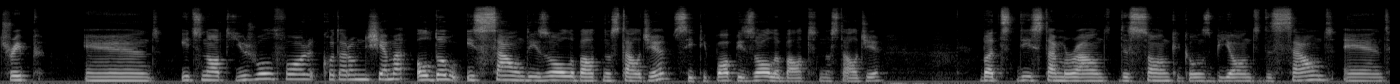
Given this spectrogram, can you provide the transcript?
trip and it's not usual for Koutaro Nishiyama, although his sound is all about nostalgia, city pop is all about nostalgia. But this time around, the song goes beyond the sound and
